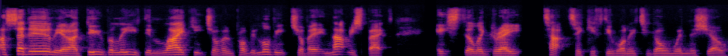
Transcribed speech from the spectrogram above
I said earlier, I do believe they like each other and probably love each other in that respect. It's still a great tactic if they wanted to go and win the show.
